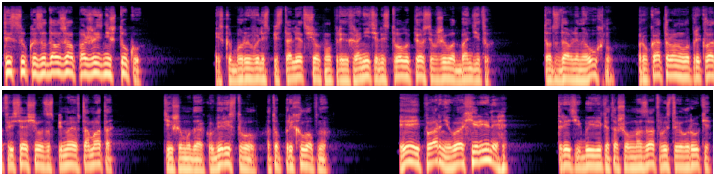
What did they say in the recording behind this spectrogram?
Ты, сука, задолжал по жизни штуку. Из кобуры вылез пистолет, щелкнул предохранитель, и ствол уперся в живот бандиту. Тот сдавленно ухнул. Рука тронула приклад висящего за спиной автомата. «Тише, мудак, убери ствол, а то прихлопну». «Эй, парни, вы охерели?» Третий боевик отошел назад, выставил руки.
